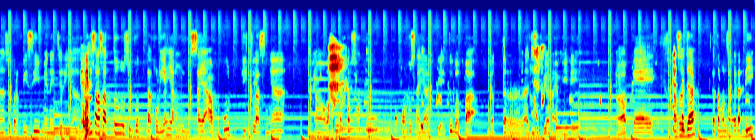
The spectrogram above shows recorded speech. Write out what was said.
uh, supervisi manajerial. Ini salah satu sebuah mata kuliah yang saya ampu di kelasnya uh, waktu rektor satu kampus saya yaitu Bapak Dr. Aji Supriyono MID. Oke, langsung saja ke teman saya tadi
